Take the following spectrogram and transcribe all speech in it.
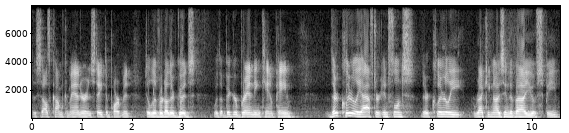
the Southcom commander and State Department delivered other goods with a bigger branding campaign. They're clearly after influence. They're clearly recognizing the value of speed.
